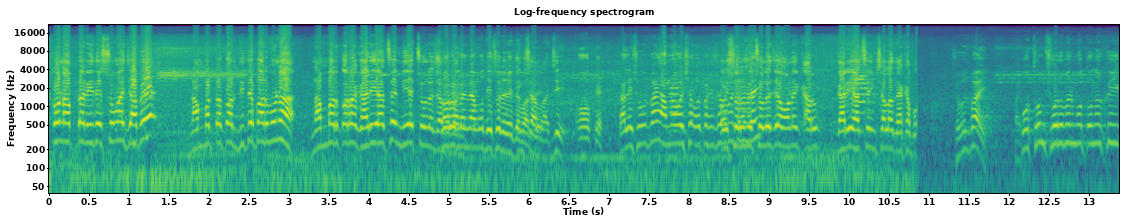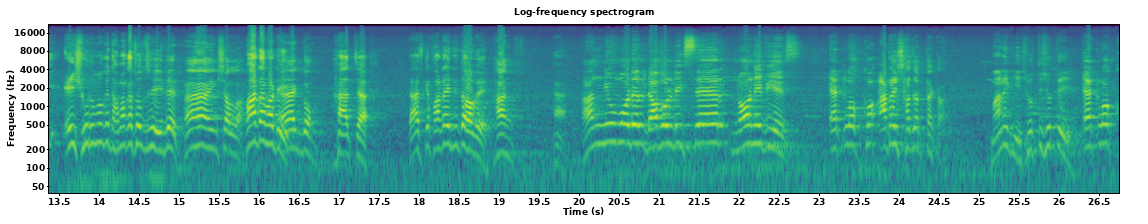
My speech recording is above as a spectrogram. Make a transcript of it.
এখন আপনার ঈদের সময় যাবে নাম্বারটা তো আর দিতে পারব না। নাম্বার করা গাড়ি আছে নিয়ে চলে যাব শোরুমের। মেমো দিয়ে চলে যেতে পারবে। ইনশাআল্লাহ, জি। ওকে। তাহলে সবুজ ভাই আমরা ওই ওই পাশে ওই শোরুমে চলে যাই? অনেক আরও গাড়ি আছে ইনশাল্লাহ দেখাবো। সবুজ ভাই প্রথম শোরুমের মতো নাকি এই শোরুমে কি ধামাকা চলছে ঈদের? হ্যাঁ হ্যাঁ ইনশাল্লাহ ফাটাফাটি? একদম। আচ্ছা তা আজকে ফাটাই দিতে হবে? হাং। হ্যাঁ। হাং নিউ মডেল ডাবল ডিক্সের নন এবিএস এক লক্ষ আঠাইশ হাজার টাকা। মানে কি? সত্যি সত্যি? এক লক্ষ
